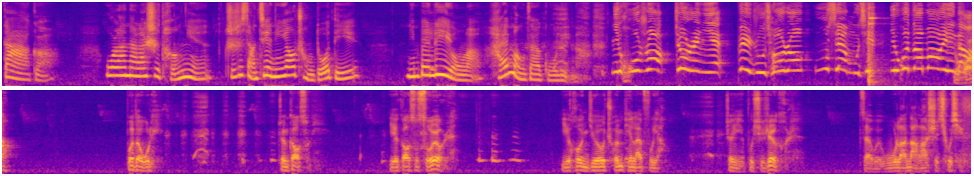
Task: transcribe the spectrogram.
大阿哥，乌拉那拉氏疼您，只是想借您邀宠夺嫡。您被利用了，还蒙在鼓里呢。你胡说，就是你被主求荣，诬陷母亲，你会遭报应的。不得无礼！朕告诉你，也告诉所有人，以后你就由纯嫔来抚养，朕也不许任何人再为乌拉那拉氏求情。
